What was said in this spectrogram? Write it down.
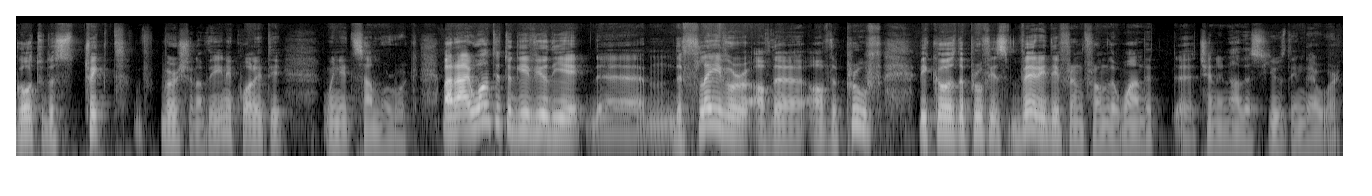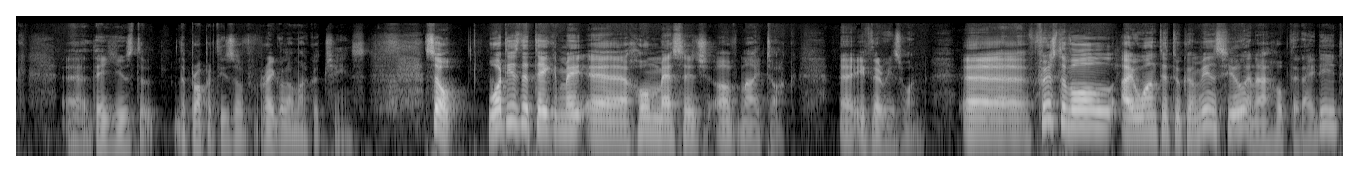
go to the strict version of the inequality, we need some more work. But I wanted to give you the, um, the flavor of the, of the proof because the proof is very different from the one that uh, Chien and others used in their work. Uh, they used the, the, properties of regular Markov chains. So what is the take uh, home message of my talk, uh, if there is one? Uh, first of all, I wanted to convince you, and I hope that I did,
